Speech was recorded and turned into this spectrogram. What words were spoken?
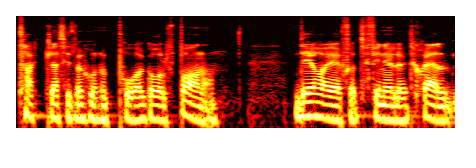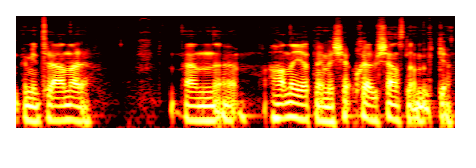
tackla situationen på golfbanan. Det har jag fått finna ut själv med min tränare. Men eh, han har hjälpt mig med självkänsla självkänslan mycket.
